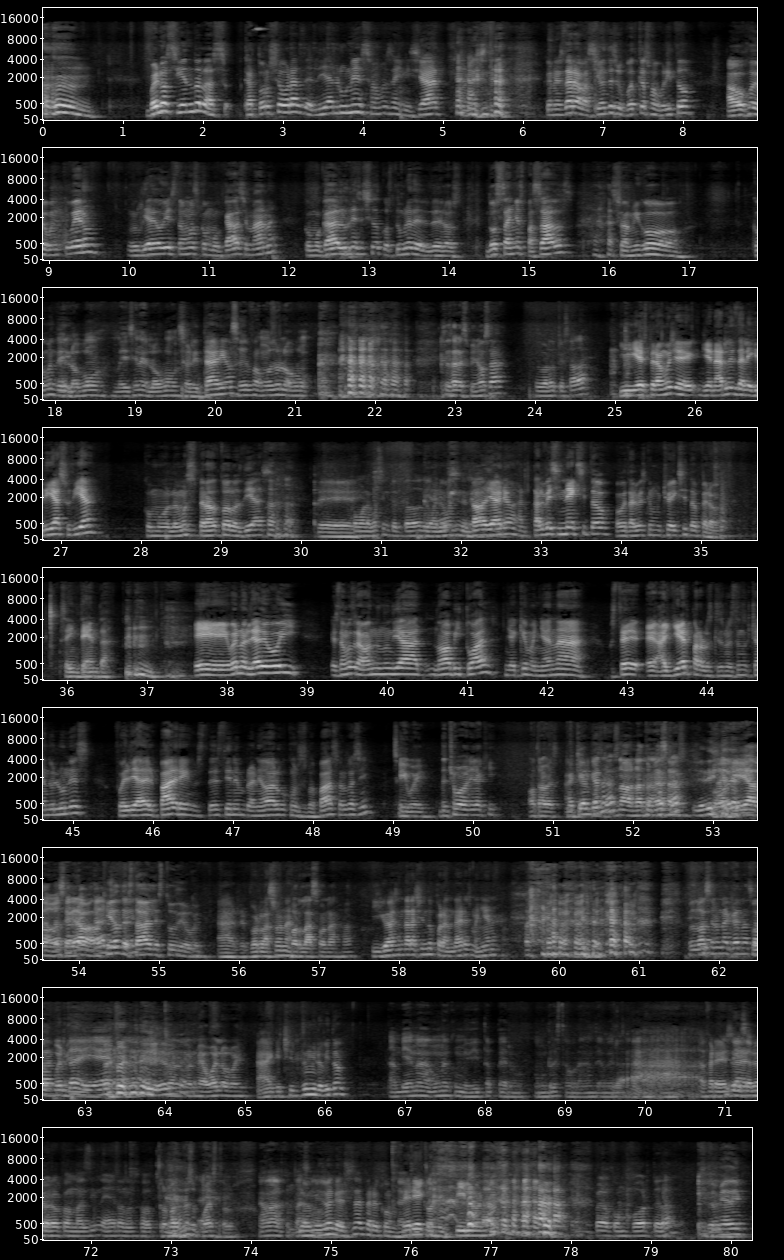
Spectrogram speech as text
Bueno, siendo las 14 horas del día lunes, vamos a iniciar con esta, con esta grabación de su podcast favorito, A Ojo de Buen Cubero. El día de hoy estamos como cada semana, como cada lunes ha sido costumbre de, de los dos años pasados. Su amigo, ¿cómo te El lobo, me dicen el lobo. Solitario. Soy el famoso lobo. César Espinosa. Eduardo Quesada. Y esperamos lle- llenarles de alegría su día, como lo hemos esperado todos los días. de- Como lo hemos intentado Como lo diario. hemos intentado a diario, tal vez sin éxito, o tal vez con mucho éxito, pero se intenta. Eh, bueno, el día de hoy estamos grabando en un día no habitual, ya que mañana, usted, eh, ayer, para los que nos están escuchando el lunes, fue el Día del Padre. ¿Ustedes tienen planeado algo con sus papás o algo así? Sí, güey. De hecho, voy a venir aquí. Otra vez. ¿Aquí en casa? No, no a tu casa. Le dije- Ahí a donde ¿Vas se graba. Aquí donde está el estudio, güey. Ah, por la zona. Por la zona, ajá. ¿Y qué vas a andar haciendo por andares mañana? Pues va a ser una gana Por puerta de hierro. Con, con mi abuelo, güey. Ay, qué chido, ¿tú, mi lobito? También a una comidita, pero a un restaurante, a ver. Ah, fresa, Dice, pero con más dinero nosotros. Con más presupuesto. No, ¿qué pasó? Lo mismo que el César, pero con feria y con estilo, ¿no? Pero con porte, ¿verdad? ¿Y tú, mi Eddie?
